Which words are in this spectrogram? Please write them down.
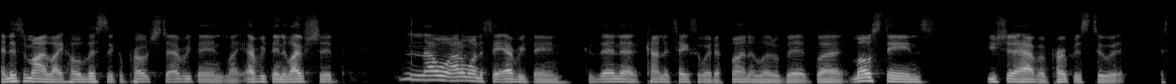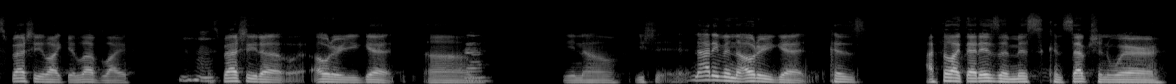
and this is my like holistic approach to everything like everything in life should mm, no i don't want to say everything because then that kind of takes away the fun a little bit but most things you should have a purpose to it especially like your love life Mhm. especially the uh, older you get um, Yeah. You know you should eh, not even the older you get because i feel like that is a misconception where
